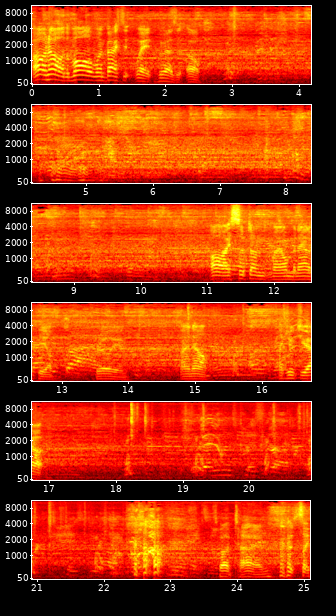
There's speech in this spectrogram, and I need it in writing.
Oh no, the ball went back to. Wait, who has it? Oh. Oh, I slipped on my own banana peel. Brilliant. I know. I juked you out. If anyone's pissed off, pissed you off. It's about time. it's like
